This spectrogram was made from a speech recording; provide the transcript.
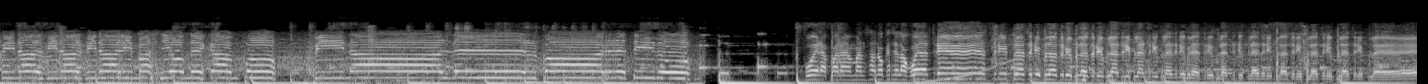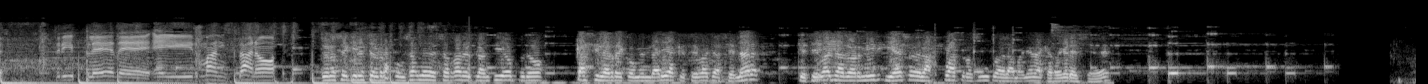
Final, final, final, invasión de campo, final del partido. Fuera para Manzano que se la juega tres. Triple, triple, triple, triple, triple, triple, triple, triple, triple, triple, triple, triple, triple. Triple de Eir Manzano. Yo no sé quién es el responsable de cerrar el plantillo, pero casi le recomendaría que se vaya a cenar, que se vaya a dormir y a eso de las 4 o 5 de la mañana que regrese, ¿eh?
